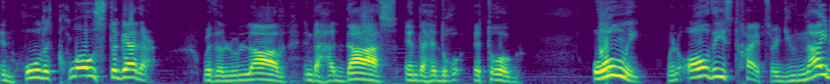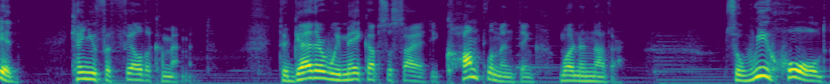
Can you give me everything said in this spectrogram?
and hold it close together with the lulav and the hadas and the etrog. Only when all these types are united can you fulfill the commandment. Together we make up society, complementing one another. So we hold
